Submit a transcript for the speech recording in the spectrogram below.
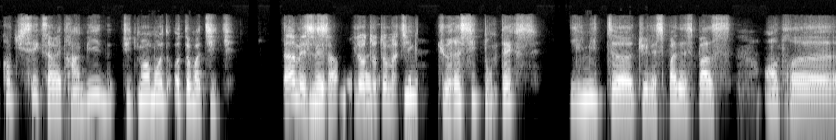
quand tu sais que ça va être un bide, tu te mets en mode automatique. Ah, mais c'est ça, pilote automatique. tu récites ton texte, limite euh, tu laisses pas d'espace entre, euh,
